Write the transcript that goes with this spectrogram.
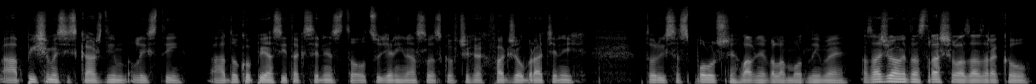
a píšeme si s každým listy a dokopy asi tak 700 odsudených na Slovensku v Čechách, fakt, že obratených, ktorí sa spoločne hlavne veľa modlíme a zažívame tam strašne veľa zázrakov.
